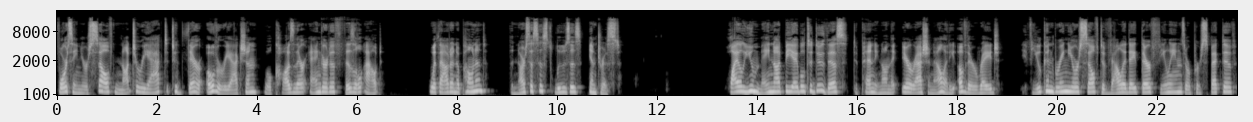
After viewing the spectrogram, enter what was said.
Forcing yourself not to react to their overreaction will cause their anger to fizzle out. Without an opponent, the narcissist loses interest. While you may not be able to do this, depending on the irrationality of their rage, if you can bring yourself to validate their feelings or perspective,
